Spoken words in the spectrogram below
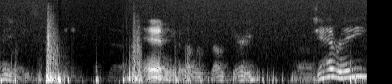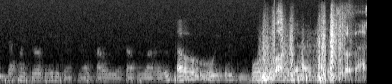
Anyways, that Anywho. was that was Jerry. Uh, Jerry. definitely drove me to drink tonight. Probably yourself as well, right, Luke? Oh, it was more than welcome to have a few words about that.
